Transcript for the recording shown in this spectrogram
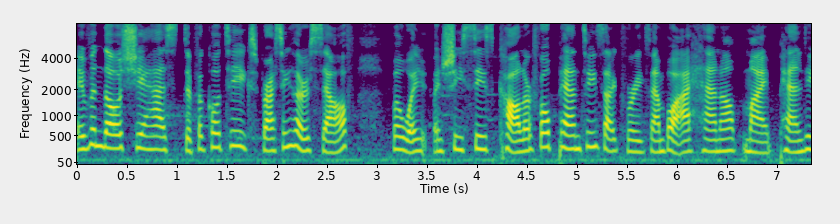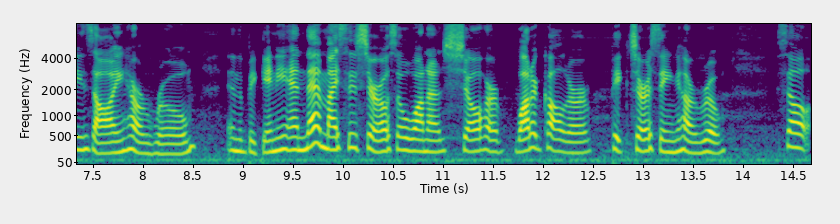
even though she has difficulty expressing herself. But when, when she sees colorful paintings, like for example, I hang up my paintings all in her room in the beginning, and then my sister also wanna show her watercolor pictures in her room. So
